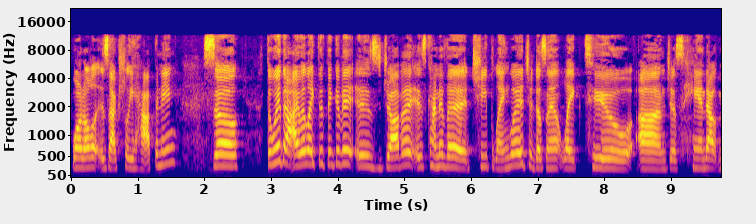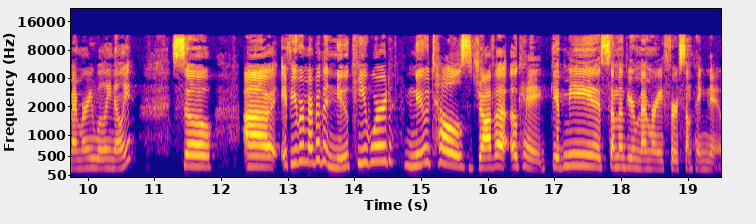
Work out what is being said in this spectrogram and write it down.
what all is actually happening. So the way that I would like to think of it is Java is kind of a cheap language. It doesn't like to um, just hand out memory willy-nilly. So uh, if you remember the new keyword, new tells Java, okay, give me some of your memory for something new.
